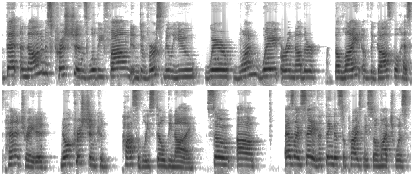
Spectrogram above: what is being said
that anonymous Christians will be found in diverse milieu where one way or another the light of the gospel has penetrated, no Christian could possibly still deny. So, uh, as I say, the thing that surprised me so much was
